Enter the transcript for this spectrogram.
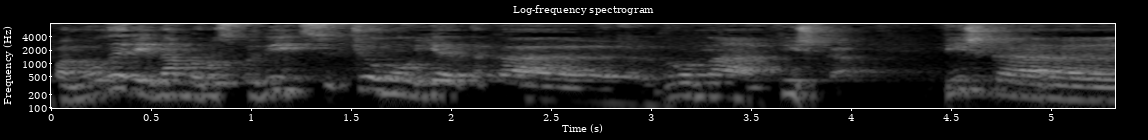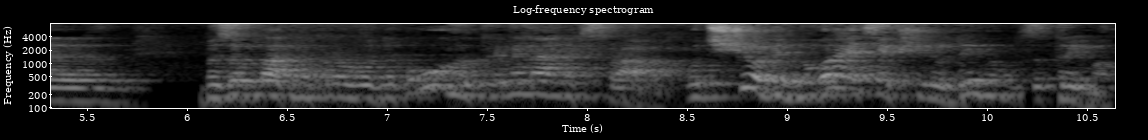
пан Валерій нам розповість, в чому є така головна фішка. Фішка безоплатної правової допомоги в кримінальних справах. От що відбувається, якщо людину затримали?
